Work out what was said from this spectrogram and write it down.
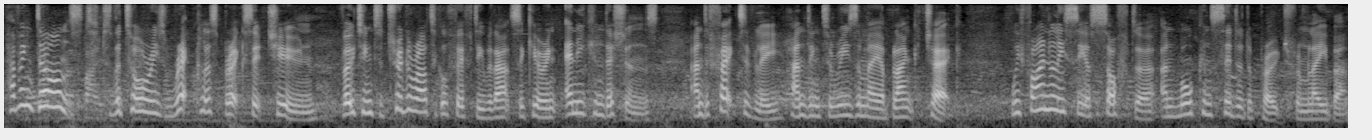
Having danced to the Tories' reckless Brexit tune, voting to trigger Article 50 without securing any conditions, and effectively handing Theresa May a blank cheque, we finally see a softer and more considered approach from Labour.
